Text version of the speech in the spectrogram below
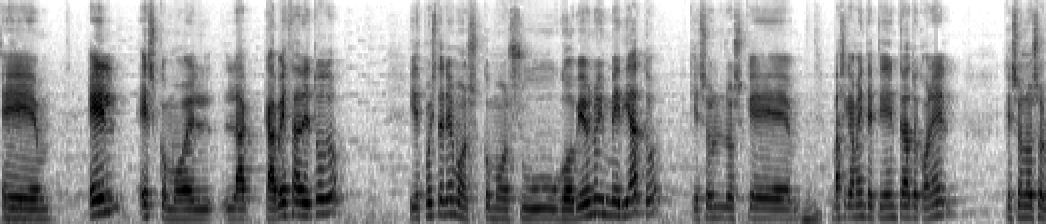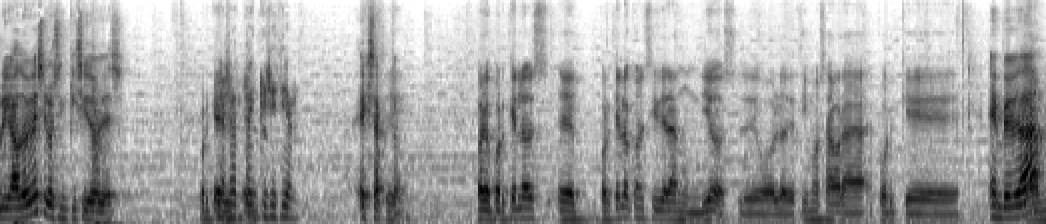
Sí, Eh, él es como el, la cabeza de todo. Y después tenemos como su gobierno inmediato, que son los que básicamente tienen trato con él, que son los obligadores y los inquisidores. porque La el- Santa el- Inquisición. Exacto. Sí. Pero ¿por qué, los, eh, ¿por qué lo consideran un dios? Digo, lo decimos ahora porque En verdad,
